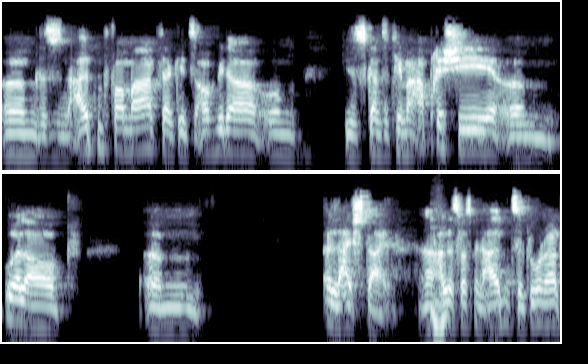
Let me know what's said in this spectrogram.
Ähm, das ist ein Alpenformat, da geht es auch wieder um dieses ganze Thema Après-Ski, ähm, Urlaub, ähm, Lifestyle. Ja, mhm. alles, was mit Alpen zu tun hat.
